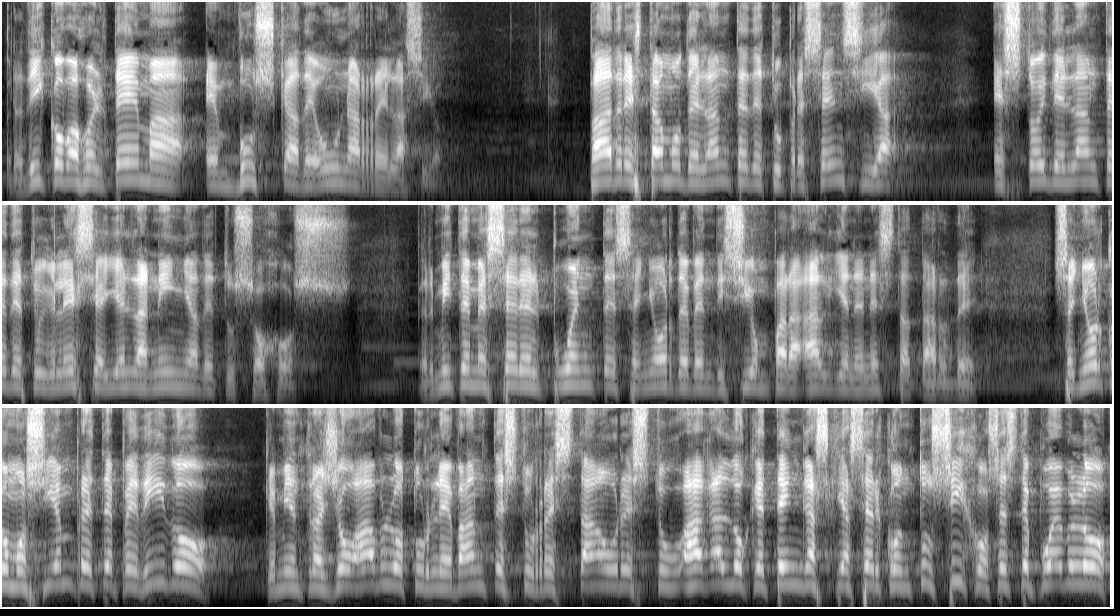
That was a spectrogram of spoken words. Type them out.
Predico bajo el tema en busca de una relación. Padre, estamos delante de tu presencia, estoy delante de tu iglesia y es la niña de tus ojos. Permíteme ser el puente, Señor, de bendición para alguien en esta tarde. Señor, como siempre te he pedido que mientras yo hablo, tú levantes, tú restaures, tú hagas lo que tengas que hacer con tus hijos. Este pueblo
